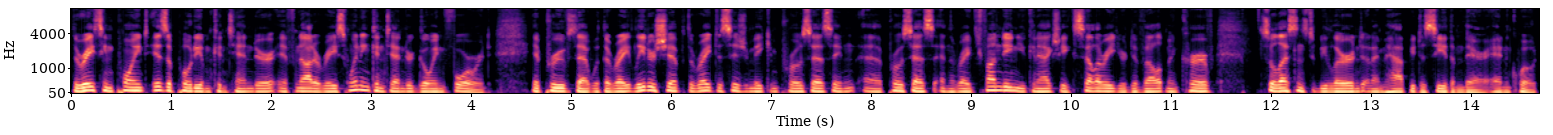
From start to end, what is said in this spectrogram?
The Racing Point is a podium contender, if not a race winning contender going forward. It proves that with the right leadership, the right decision making processing uh, process process and the right funding, you can actually accelerate your development curve. So lessons to be learned, and I'm happy to see them there. End quote.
